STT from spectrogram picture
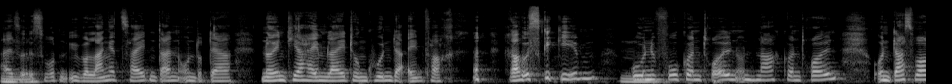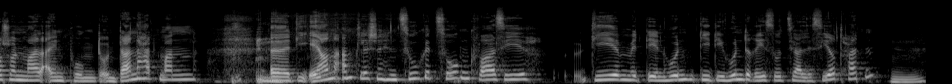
Also mhm. es wurden über lange Zeiten dann unter der neuen Tierheimleitung Hunde einfach rausgegeben, mhm. ohne Vorkontrollen und Nachkontrollen. Und das war schon mal ein Punkt. Und dann hat man äh, die Ehrenamtlichen hinzugezogen, quasi die mit den Hunden, die die Hunde resozialisiert hatten. Mhm.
